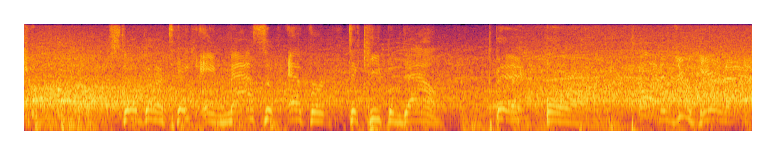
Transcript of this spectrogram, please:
cover! Still gonna take a massive effort to keep him down. Big forearm. Oh, did you hear that?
